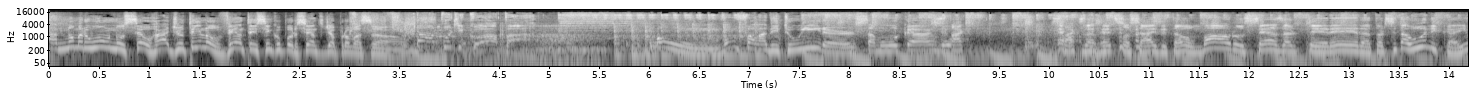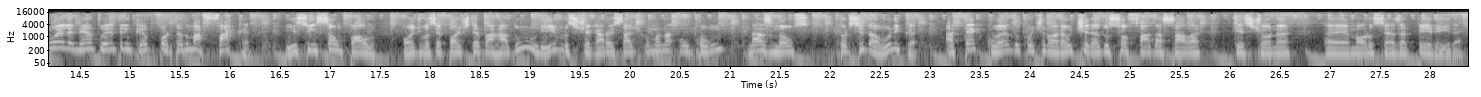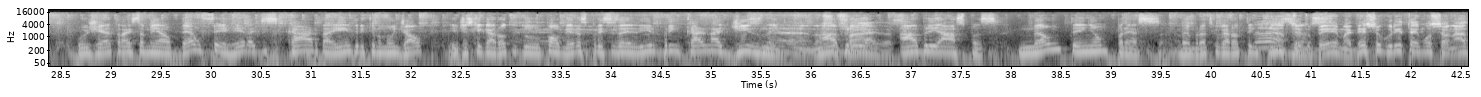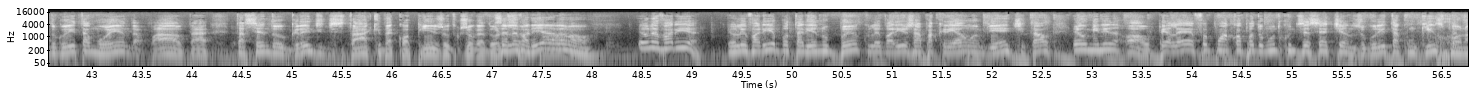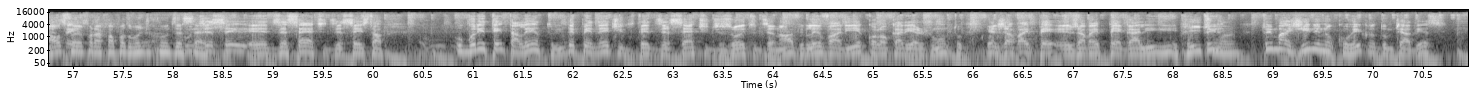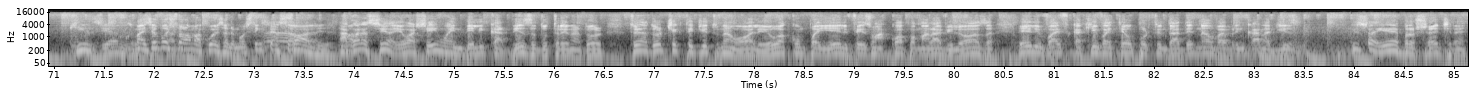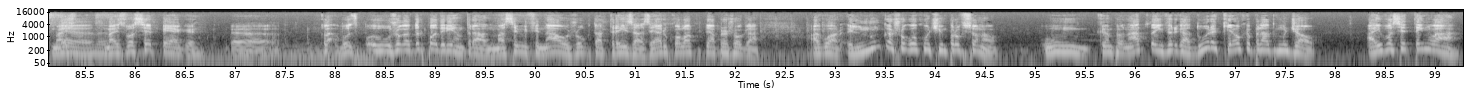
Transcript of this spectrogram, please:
A número 1 um no seu rádio tem 95% de aprovação. Papo de Copa. Bom, vamos falar de Twitter, Samuca. Destaques nas redes sociais, então. Mauro César Pereira, torcida única. E um elemento entra em campo portando uma faca. Isso em São Paulo, onde você pode ter barrado um livro se chegar ao estádio com, uma, um- com um nas mãos. Torcida única. Até quando continuarão tirando o sofá da sala? Questiona eh, Mauro César Pereira. O GE traz também Abel Ferreira descarta Hendrick no Mundial e diz que garoto do Palmeiras precisa ir brincar na Disney. É, não abre, faz assim. abre aspas. Não tenham pressa. Lembrando que o garoto tem 15 Não, tudo anos. bem, mas deixa o guri tá emocionado, o guri tá moendo a pau, tá, tá sendo o grande destaque da copinha junto com o jogador Você levaria. Alemão? Eu levaria. Eu levaria, botaria no banco, levaria já pra criar um ambiente e tal. É o menino, ó, o Pelé foi pra uma Copa do Mundo com 17 anos, o guri tá com 15 pra Ronaldo 16. foi pra Copa do Mundo com 17. Com 16, é, 17, 16 e tal. O guri tem talento, independente de ter 17, 18, 19, levaria, colocaria junto, ele já vai, já vai pegar ali. Ritmo, tu, tu imagine no currículo de um piá desse? 15 anos. Mas eu vou te tá- falar uma coisa, Alemão, você tem que pensar. Fale. Agora sim, ó, eu achei uma indelicadeza do treinador. O treinador tinha que ter dito, não, olha, eu acompanhei ele, fez uma Copa maravilhosa, ele vai ficar aqui, vai ter a oportunidade dele, não, vai brincar na Disney. Isso aí é broxante, né? Mas, É, né? mas você pega. você- o jogador poderia entrar numa semifinal, o jogo tá 3 a 0 coloca o Piá pra jogar. Agora, ele nunca jogou com time profissional. Um campeonato da envergadura que é o campeonato mundial. Aí você tem lá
